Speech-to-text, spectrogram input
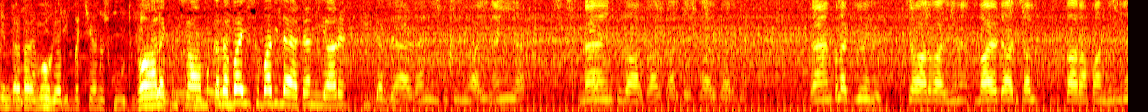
3 ਦਾ ਟਾਈਮ ਹੋ ਗਿਆ ਜੀ ਬੱਚਿਆਂ ਨੂੰ ਸਕੂਲ ਤੋਂ। ਵਾਲੇਕਮ ਸਲਾਮ ਮੁਕੱਲਫ ਭਾਈ ਸਵੇਰ ਦੀ ਲਾਈਟ ਹੈ ਨਹੀਂ ਯਾਰ ਕੀ ਕਰਦੇ? ਮੈਂ ਇੰਤਜ਼ਾਰ ਕਰ ਕਰਕੇ ਕਰ ਕਰਕੇ ਟਾਈਮ ਤੇ ਲੱਗੇ ਹੋਏ ਨੇ 4 ਵਜੇ ਨੇ। ਲਾਈਟ ਅੱਜ ਕੱਲ ਤਾਰਾਂ ਪੰਜ ਹੁੰਦੀਆਂ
